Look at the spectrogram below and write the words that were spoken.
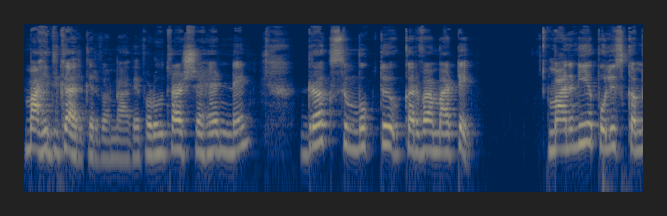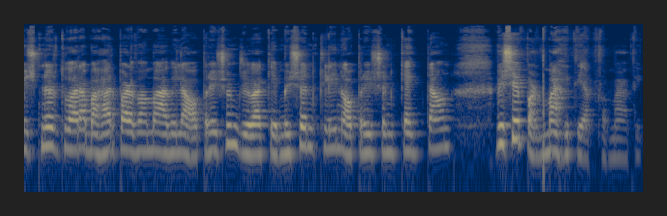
માહિતગાર કરવામાં આવે વડોદરા શહેરને ડ્રગ્સ મુક્ત કરવા માટે માનનીય પોલીસ કમિશનર દ્વારા બહાર પાડવામાં આવેલા ઓપરેશન જેવા કે મિશન ક્લીન ઓપરેશન કેકડાઉન વિશે પણ માહિતી આપવામાં આવી.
